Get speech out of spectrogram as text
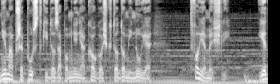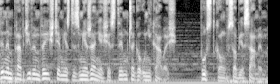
Nie ma przepustki do zapomnienia kogoś, kto dominuje Twoje myśli. Jedynym prawdziwym wyjściem jest zmierzenie się z tym, czego unikałeś, pustką w sobie samym.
